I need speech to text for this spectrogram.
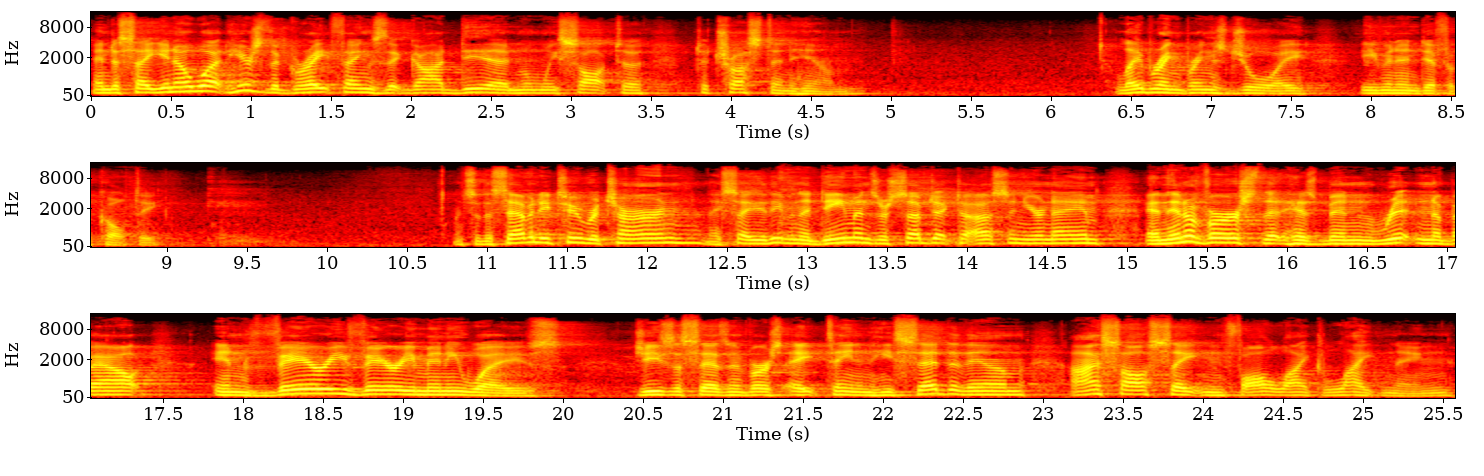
and to say, you know what, here's the great things that God did when we sought to, to trust in Him. Laboring brings joy even in difficulty. And so the 72 return. They say that even the demons are subject to us in your name. And then a verse that has been written about in very, very many ways Jesus says in verse 18, And he said to them, I saw Satan fall like lightning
